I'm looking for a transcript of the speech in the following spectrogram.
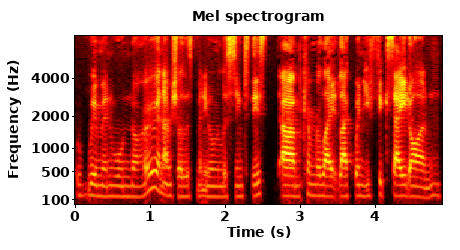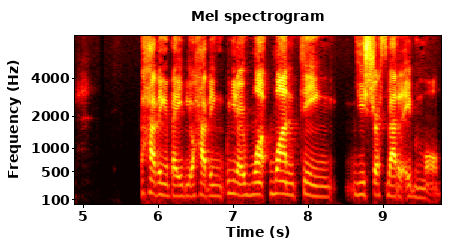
women will know, and I'm sure there's many women listening to this um, can relate, like when you fixate on having a baby or having, you know, one, one thing, you stress about it even more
